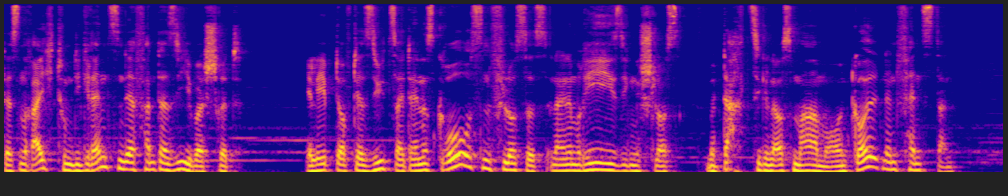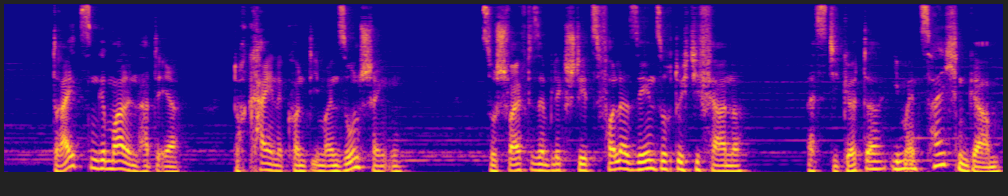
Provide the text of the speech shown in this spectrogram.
dessen Reichtum die Grenzen der Fantasie überschritt. Er lebte auf der Südseite eines großen Flusses in einem riesigen Schloss mit Dachziegeln aus Marmor und goldenen Fenstern. Dreizehn Gemahlen hatte er, doch keine konnte ihm einen Sohn schenken. So schweifte sein Blick stets voller Sehnsucht durch die Ferne, als die Götter ihm ein Zeichen gaben.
